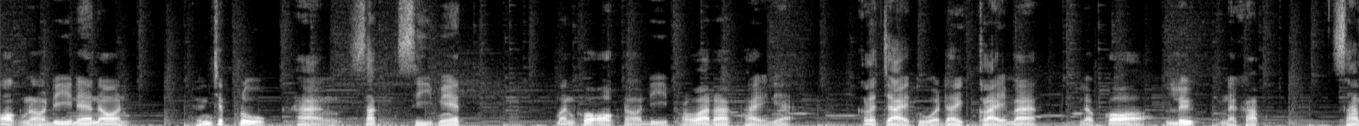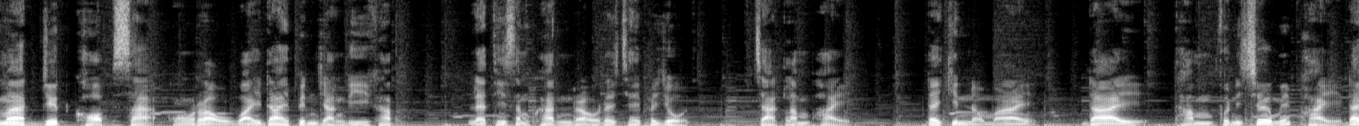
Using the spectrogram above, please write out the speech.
ออกหนอดีแน่นอน ถึงจะปลูกห่างสัก 4 เมตร มันก็ออกหนอดี เพราะว่ารากไผ่เนี่ยกระจายตัวได้ไกลมาก แล้วก็ลึกนะครับ สามารถยึดขอบสระของเราไว้ได้เป็นอย่างดีครับ และที่สำคัญเราได้ใช้ประโยชน์จากลำไผ่ ได้กินหน่อไม้ ได้ทำเฟอร์นิเจอร์ไม้ไผ่ได้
